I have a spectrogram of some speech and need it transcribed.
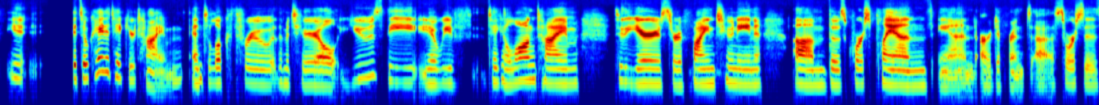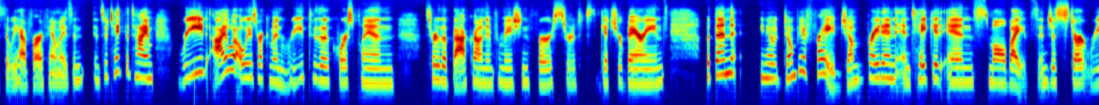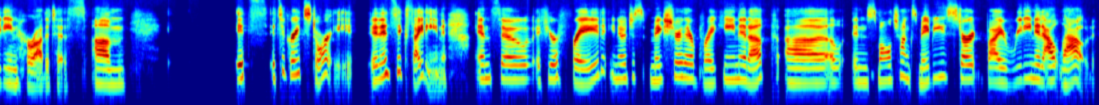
it's okay to take your time and to look through the material. Use the, you know, we've taken a long time through the years, sort of fine tuning um, those course plans and our different uh, sources that we have for our families. And, and so take the time, read. I would always recommend read through the course plan, sort of the background information first, sort of get your bearings. But then, you know, don't be afraid. Jump right in and take it in small bites and just start reading Herodotus. Um, it's it's a great story and it's exciting. And so if you're afraid, you know, just make sure they're breaking it up uh, in small chunks. Maybe start by reading it out loud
